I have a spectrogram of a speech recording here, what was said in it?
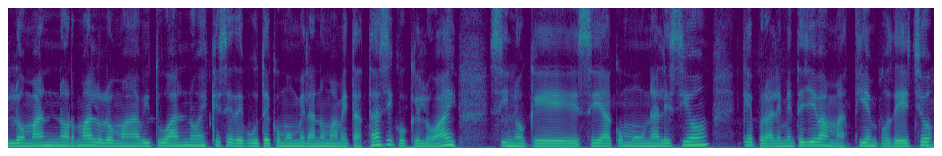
lo más normal o lo más habitual no es que se debute como un melanoma metastásico, que lo hay, sino que sea como una lesión que probablemente lleva más tiempo. De hecho,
